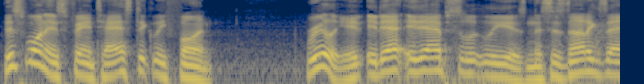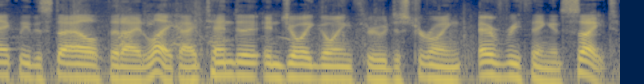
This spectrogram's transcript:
This one is fantastically fun. Really, it, it it absolutely is. And this is not exactly the style that I like. I tend to enjoy going through destroying everything in sight.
